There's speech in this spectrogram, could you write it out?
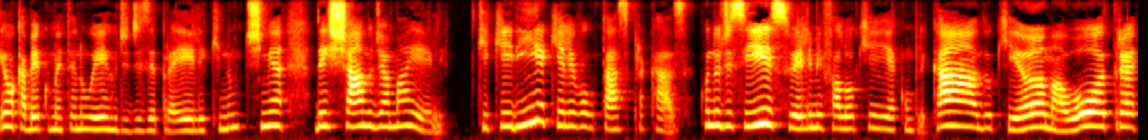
Eu acabei cometendo o erro de dizer para ele que não tinha deixado de amar ele que queria que ele voltasse para casa. Quando eu disse isso, ele me falou que é complicado, que ama a outra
